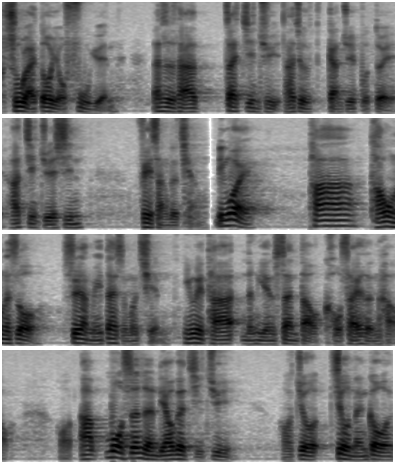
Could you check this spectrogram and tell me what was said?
出来都有复原，但是他再进去他就感觉不对，他警觉心非常的强。另外，他逃亡的时候虽然没带什么钱，因为他能言善道，口才很好，哦，啊，陌生人聊个几句。哦，就就能够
